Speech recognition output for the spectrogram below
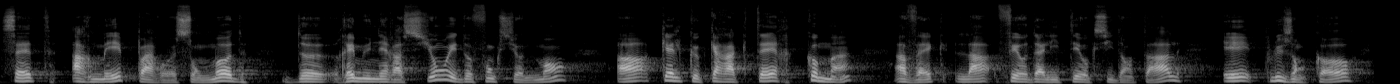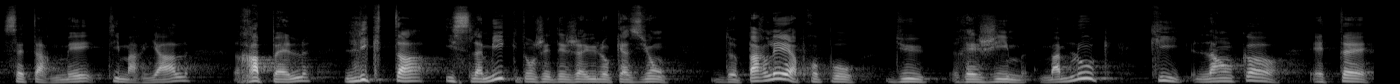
cette armée, par son mode de rémunération et de fonctionnement, a quelques caractères communs avec la féodalité occidentale et plus encore, cette armée timariale rappelle l'icta islamique dont j'ai déjà eu l'occasion de parler à propos du régime mamelouk, qui, là encore, était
